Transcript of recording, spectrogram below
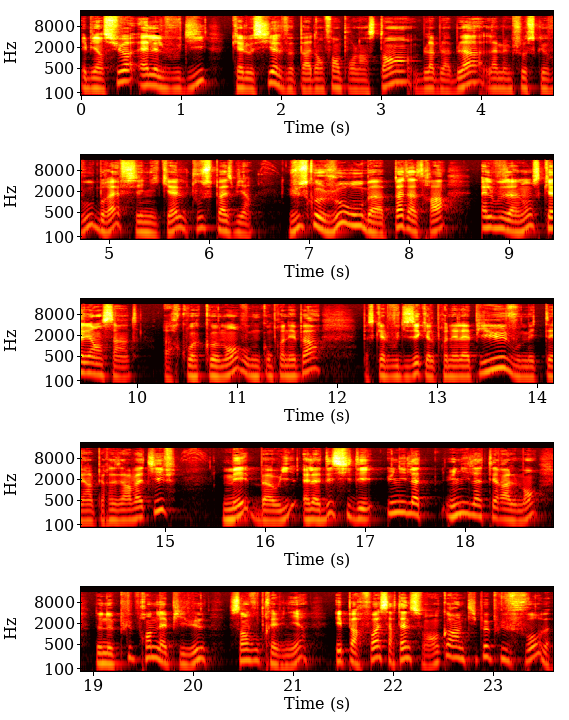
Et bien sûr, elle, elle vous dit qu'elle aussi, elle veut pas d'enfant pour l'instant, blablabla, la même chose que vous, bref, c'est nickel, tout se passe bien. Jusqu'au jour où, bah, patatras, elle vous annonce qu'elle est enceinte. Alors quoi, comment? Vous ne comprenez pas? Parce qu'elle vous disait qu'elle prenait la pilule, vous mettez un préservatif. Mais bah oui, elle a décidé unilatéralement de ne plus prendre la pilule sans vous prévenir. Et parfois, certaines sont encore un petit peu plus fourbes.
